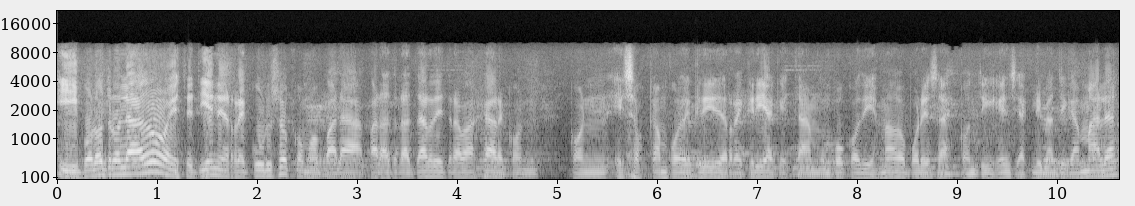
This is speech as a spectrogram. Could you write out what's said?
Y por otro lado este, tiene recursos como para, para tratar de trabajar con, con esos campos de cría y de recría que están un poco diezmados por esas contingencias climáticas malas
